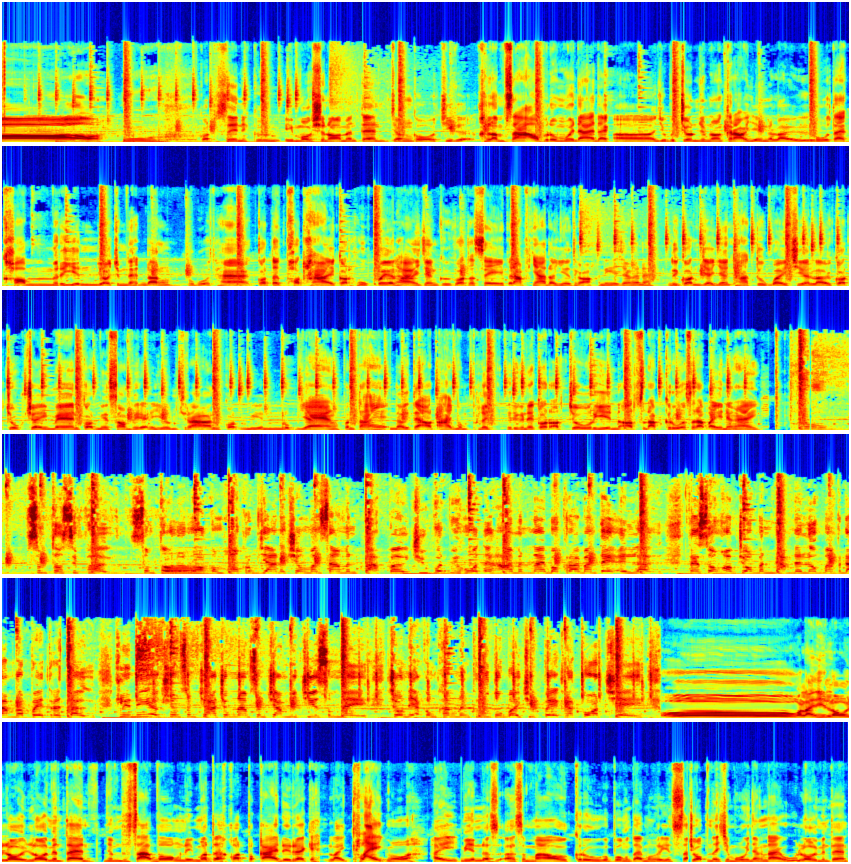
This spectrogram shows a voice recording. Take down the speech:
អូ គាត់សរសេរនេះគឺ emotional មែនតើអញ្ចឹងក៏ជាខ្លឹមសារអប់រំមួយដែរដែលអឺយុវជនចំនួនក្រោយយើងឥឡូវគួរតែខំរៀនយកចំណេះដឹងព្រោះថាគាត់ទៅផុតហើយគាត់ហួសពេលហើយអញ្ចឹងគឺគាត់សរសេរផ្ដាំផ្ញើដល់យើងទាំងអស់គ្នាអញ្ចឹងណាដូចគាត់និយាយអញ្ចឹងថាទោះបីជាឥឡូវគាត់ជោគជ័យមែនគាត់មានសម្ភារៈនិយមច្រើនគាត់មានគ្រប់យ៉ាងប៉ុន្តែនៅតែអត់អាចបំភ្លេចរឿងដែលគាត់អត់ចូលរៀនអត់ស្ដាប់គ្រូអត់ស្ដាប់អីហ្នឹងឯងគ្រូ សំទោសសិភៅសំទោសនៅរាល់កំហុសគ្រប់យ៉ាងដែលខ្ញុំបានសាងមិនប៉ះពើជីវិតវាហួសទៅហើយមិនណៃបកក្រោយបានទេឥឡូវតែសូមអបជុំបណ្ដាំដែលលោកបានផ្ដាំដល់ពេលត្រូវទៅឃ្លានេះឲ្យខ្ញុំសំចាចំណាំសំចាំវាជាសំណេរចូលអ្នកកំខឹងនឹងគ្រូទោះបីជាពេលខ្លះគាត់ជេរអូកន្លែងនេះលយលយលយមែនតើខ្ញុំសរសើរបងនិមិត្តគាត់បកកាយ direct ឯង like ប្លែកហ្មងហើយមានសមោគ្រូកំពុងតែបង្រៀនសិស្សជាប់នៅជាមួយនឹងដែរអូលយមែនតើ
